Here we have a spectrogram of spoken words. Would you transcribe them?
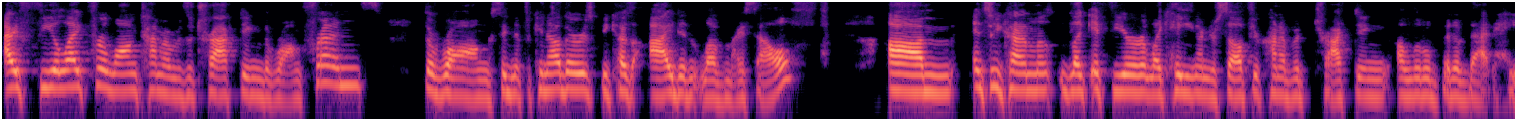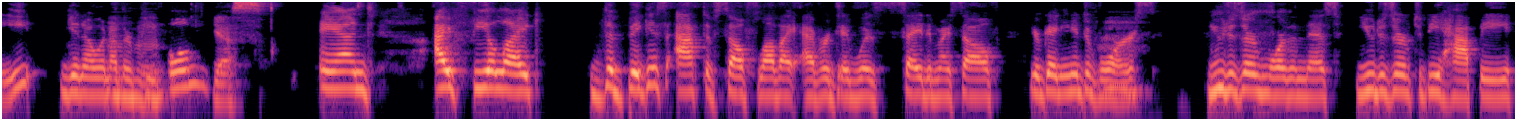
I feel like for a long time I was attracting the wrong friends, the wrong significant others because I didn't love myself. Um, and so you kind of like if you're like hating on yourself, you're kind of attracting a little bit of that hate, you know, in other Mhm. people. Yes. And I feel like the biggest act of self love I ever did was say to myself, You're getting a divorce. You deserve more than this. You deserve to be happy.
